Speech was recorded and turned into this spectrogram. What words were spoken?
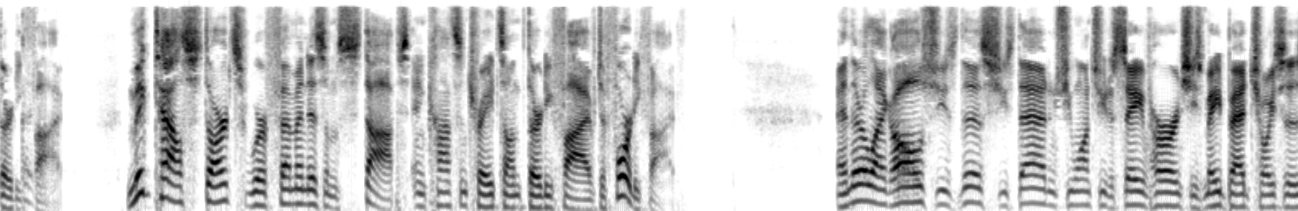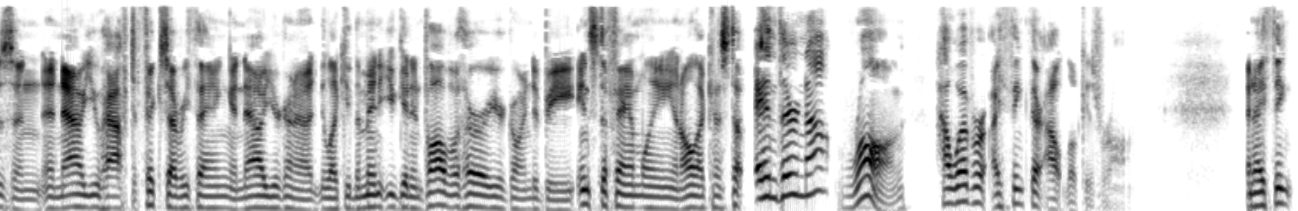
35. MGTOW starts where feminism stops and concentrates on 35 to 45. And they're like, oh, she's this, she's that, and she wants you to save her, and she's made bad choices, and, and now you have to fix everything, and now you're gonna, like, the minute you get involved with her, you're going to be insta family and all that kind of stuff. And they're not wrong. However, I think their outlook is wrong. And I think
